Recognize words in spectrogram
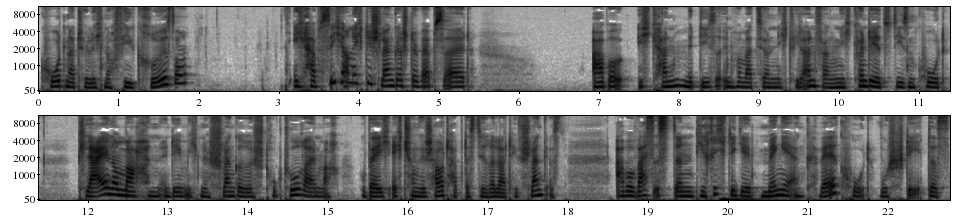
Code natürlich noch viel größer. Ich habe sicher nicht die schlankeste Website, aber ich kann mit dieser Information nicht viel anfangen. Ich könnte jetzt diesen Code kleiner machen, indem ich eine schlankere Struktur reinmache, wobei ich echt schon geschaut habe, dass die relativ schlank ist. Aber was ist denn die richtige Menge an Quellcode? Wo steht das?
